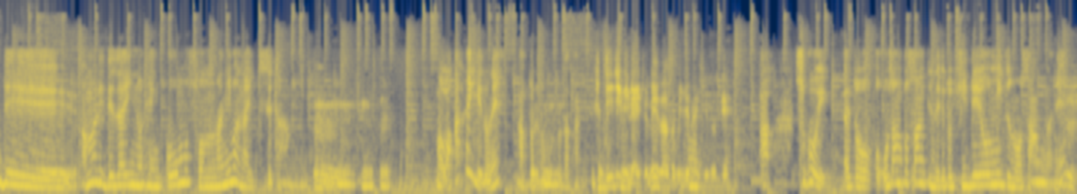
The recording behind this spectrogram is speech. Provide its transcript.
で、あまりデザインの変更もそんなにはないって言ってた。うんうんうんまあわかんないけどね、アップルのことだから。出てみないとね何とも言えないけどねあ、すごい、えっと、お散歩さんって言うんだけど、秀夫水野さんがね、うん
